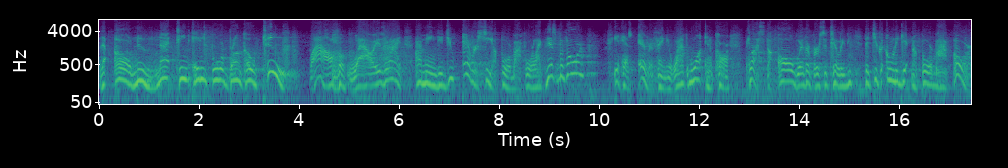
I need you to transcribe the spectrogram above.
The all-new 1984 Bronco 2. Wow. Wow is right. I mean, did you ever see a 4x4 like this before? It has everything your wife would want in a car, plus the all-weather versatility that you could only get in a 4x4.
